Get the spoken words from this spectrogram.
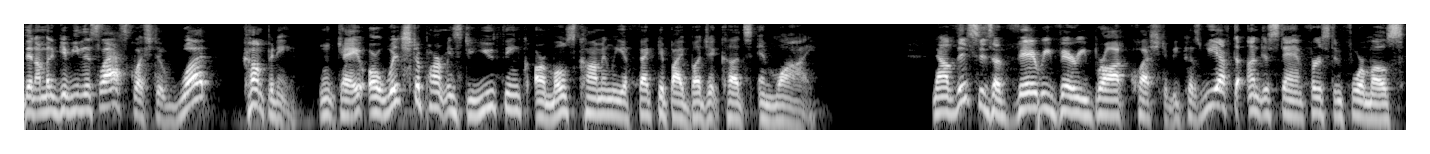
then I'm going to give you this last question. What company, okay, or which departments do you think are most commonly affected by budget cuts and why? Now, this is a very, very broad question because we have to understand first and foremost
